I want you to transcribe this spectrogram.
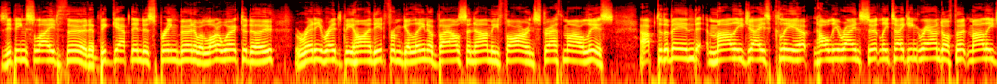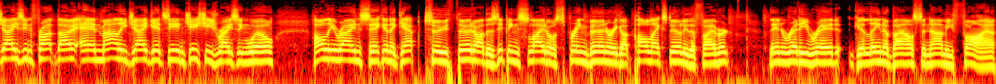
Zipping Slade third. A big gap then to Spring Burner with a lot of work to do. Ready Reds behind it from Galena Bale, Tsunami Fire, and Strathmile Liss. Up to the bend. Marley J's clear. Holy Rain certainly taking ground off it. Marley J's in front though, and Marley Marley J gets in. She's racing well. Holy Rain second, a gap to third, either Zipping Slate or Spring Burner. He got Polax early, the favourite. Then Ready Red, Galena Bale, Tsunami Fire,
